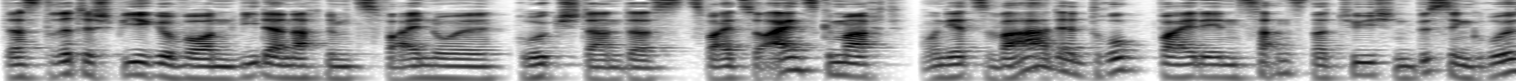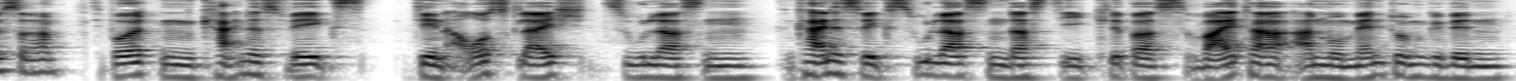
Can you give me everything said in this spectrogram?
das dritte Spiel gewonnen, wieder nach einem 2-0 Rückstand das 2 zu 1 gemacht. Und jetzt war der Druck bei den Suns natürlich ein bisschen größer. Sie wollten keineswegs den Ausgleich zulassen, keineswegs zulassen, dass die Clippers weiter an Momentum gewinnen.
